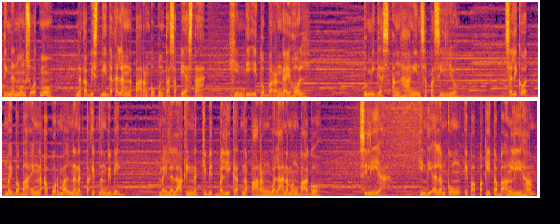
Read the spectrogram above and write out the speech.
Tingnan mo ang suot mo. Nakabisdida ka lang na parang pupunta sa piyesta. Hindi ito barangay hall. Tumigas ang hangin sa pasilyo. Sa likod, may babaeng nakapormal na nagtakip ng bibig. May lalaking nagkibit balikat na parang wala namang bago. Si Lia, hindi alam kung ipapakita ba ang liham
